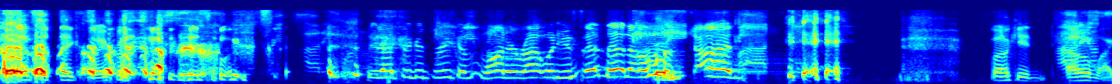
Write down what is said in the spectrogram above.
That's the takeaway from this week. Dude, I took a drink of water right when you said that. I almost died. Fucking, oh my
